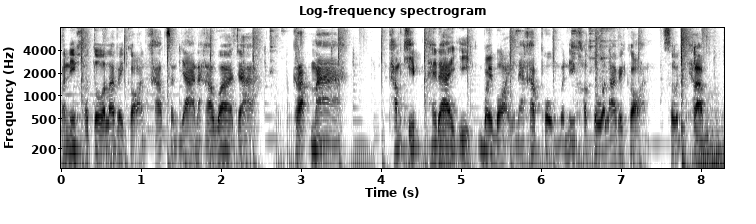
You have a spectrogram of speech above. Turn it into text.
วันนี้ขอตัวลาไปก่อนครับ สัญญานะครับว่าจะกลับมาทำคลิปให้ได้อีกบ่อยๆนะครับผมวันนี้ขอตัวลาไปก่อน สวัสดีครับ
